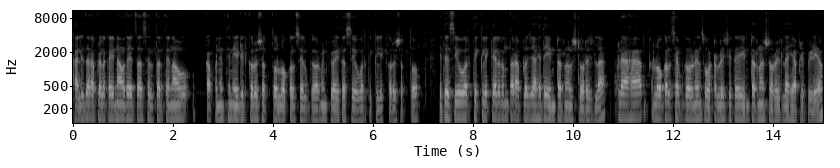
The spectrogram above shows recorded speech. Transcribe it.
खाली जर आपल्याला काही नाव द्यायचं असेल तर ते नाव आपण इथे एडिट करू शकतो लोकल सेल्फ गव्हर्नमेंट किंवा इथं सेव्हवरती क्लिक करू शकतो. इथे सीवरती क्लिक केल्यानंतर आपलं जे आहे ते इंटरनल स्टोरेजला आपल्या हा local self governance water list इथे इंटरनल स्टोरेजला ही आपली पी डी एफ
